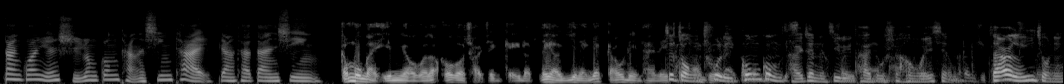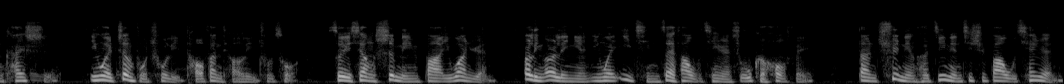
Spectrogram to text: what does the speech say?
但官员使用公帑的心态让他担心。咁好危險嘅，我覺得嗰個財政紀律，你由二零一九年係你這種處理公共財政的紀律態度是很危險的。在二零一九年開始，因為政府處理逃犯條例出錯，所以向市民發一萬元。二零二零年因為疫情再發五千元是無可厚非，但去年和今年繼續發五千元。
